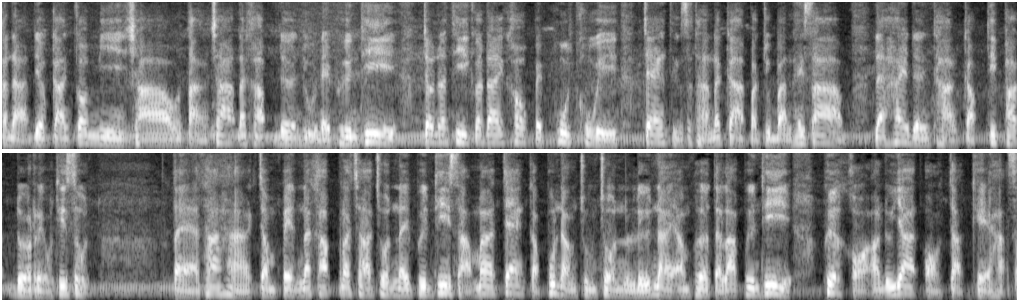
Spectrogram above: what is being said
ขณะเดียวกันก็มีชาวต่างชาตินะครับ เดินอยู่ในพื้นที่เจ้าหน้าที่ก็ได้เข้าไปพูดคุย แจ้งถึงสถานการณ์ปัจจุบันให้ทราบ และให้เดินทางกลับที่พักโดยเร็วที่สุด แต่ถ้าหากจำเป็นนะครับ ประชาชนในพื้นที่สามารถแจ้งกับผู้นำชุมชน หรือนายอำเภอแต่ละพื้นที่ เพื่อขออนุญาตออกจากเคหส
